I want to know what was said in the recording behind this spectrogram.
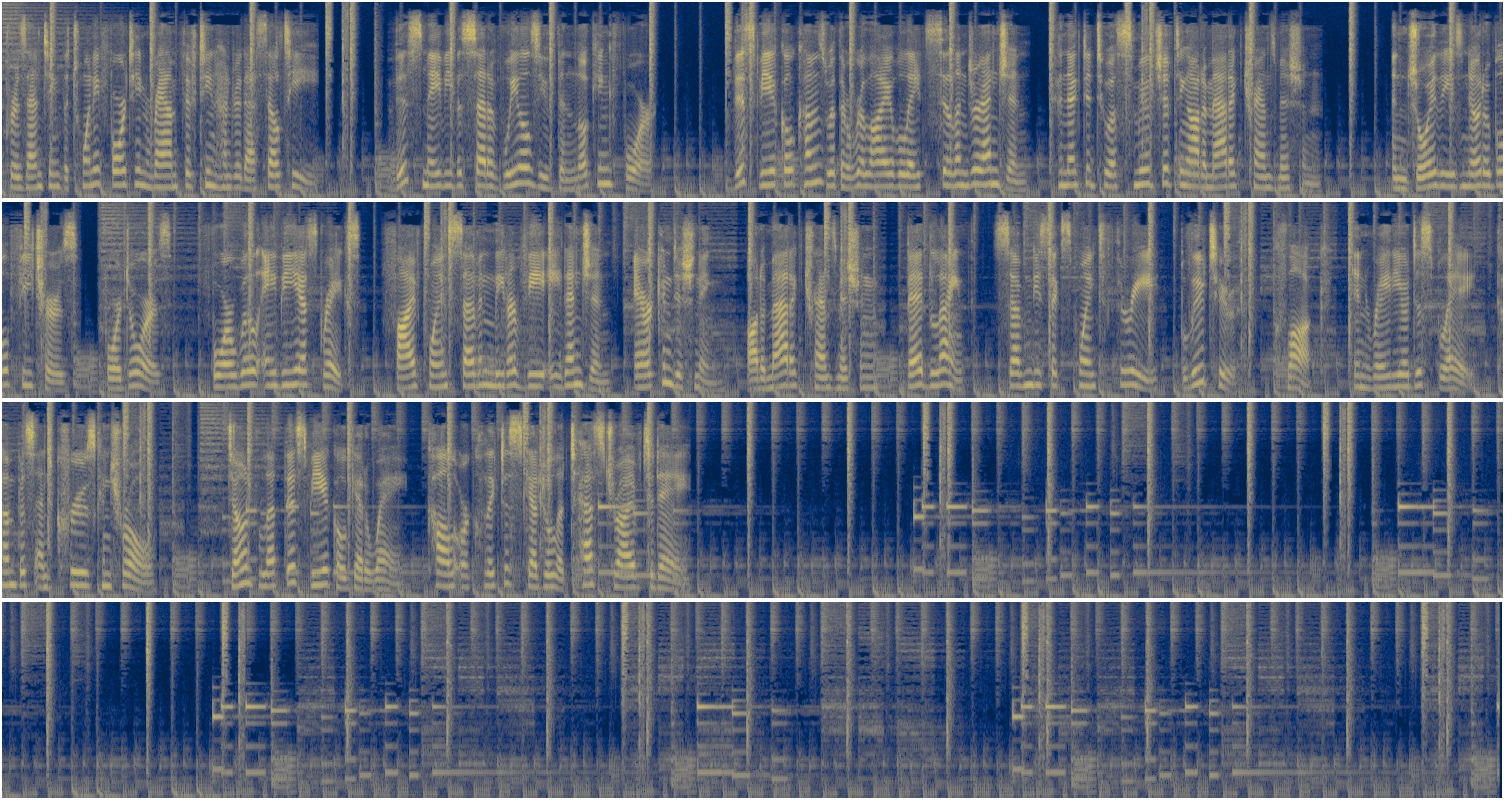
Presenting the 2014 Ram 1500 SLT. This may be the set of wheels you've been looking for. This vehicle comes with a reliable 8-cylinder engine, connected to a smooth shifting automatic transmission. Enjoy these notable features, 4 doors, 4-wheel ABS brakes, 5.7-liter V8 engine, air conditioning, automatic transmission, bed length, 76.3, Bluetooth, clock, in radio display, compass and cruise control. Don't let this vehicle get away, call or click to schedule a test drive today.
